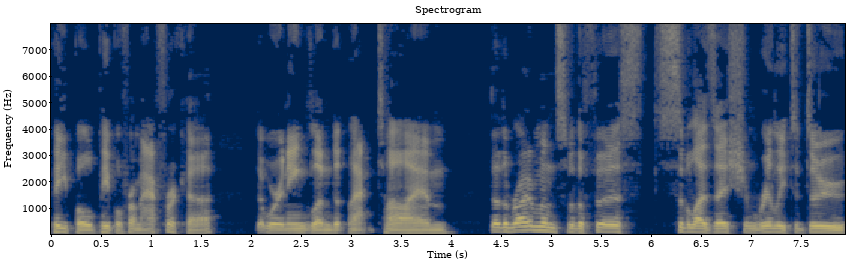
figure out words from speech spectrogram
people, people from Africa that were in England at that time that the Romans were the first civilization really to do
